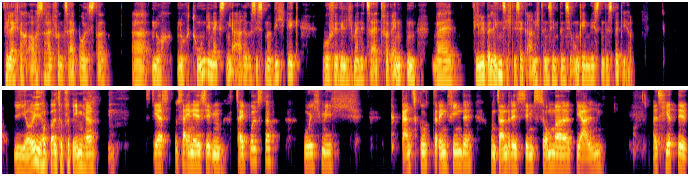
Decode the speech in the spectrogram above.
vielleicht auch außerhalb von Zeitpolster äh, noch, noch tun die nächsten Jahre? Was ist mir wichtig? Wofür will ich meine Zeit verwenden? Weil viele überlegen sich das ja gar nicht, wenn sie in Pension gehen. Wie ist denn das bei dir? Ja, ich habe also von dem her, das eine ist eben Zeitpolster, wo ich mich ganz gut drin finde. Und das andere ist im Sommer die Alm. Als Hirte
